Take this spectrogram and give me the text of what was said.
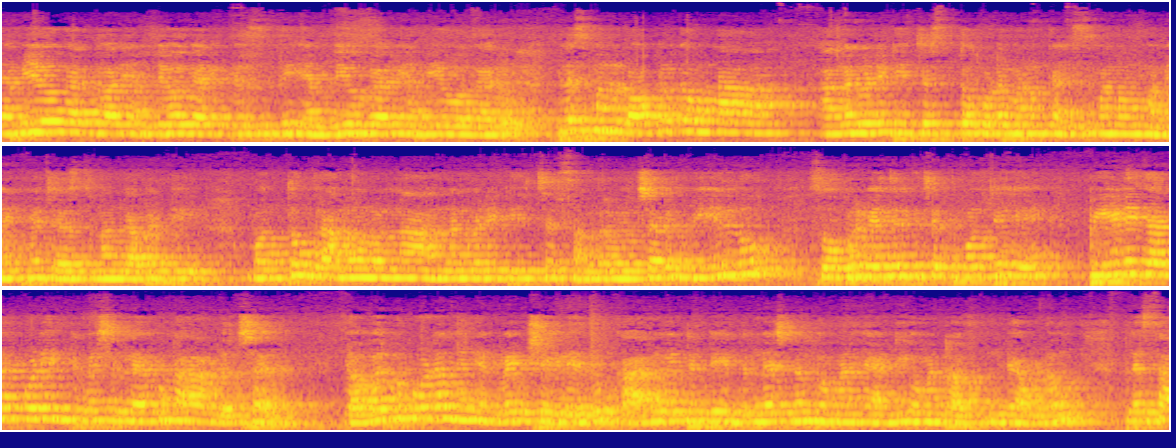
ఎంఈఓ గారి ద్వారా ఎండిఓ గారికి తెలిసింది. ఎండిఓ గారు ఎంఈఓ గారు. ప్లస్ మన లోకల్గా ఉన్న అంగన్వాడీ టీచర్స్తో కూడా మనం కలిసి మనం మమేకమే చేస్తున్నాం కాబట్టి మొత్తం గ్రామంలో ఉన్న అంగన్వాడీ టీచర్స్ అందరూ వచ్చారు. వీళ్ళు సూపర్వైజర్కి చెప్పుకుంటే పీడీ గారికి కూడా ఇంటిమేషన్ లేకుండా ఆవిడ వచ్చారు. ఎవరికి కూడా నేను ఇన్వైట్ చేయలేదు. కారణం ఏంటంటే international human anti human trafficking day అవ్వడం ప్లస్ ఆ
